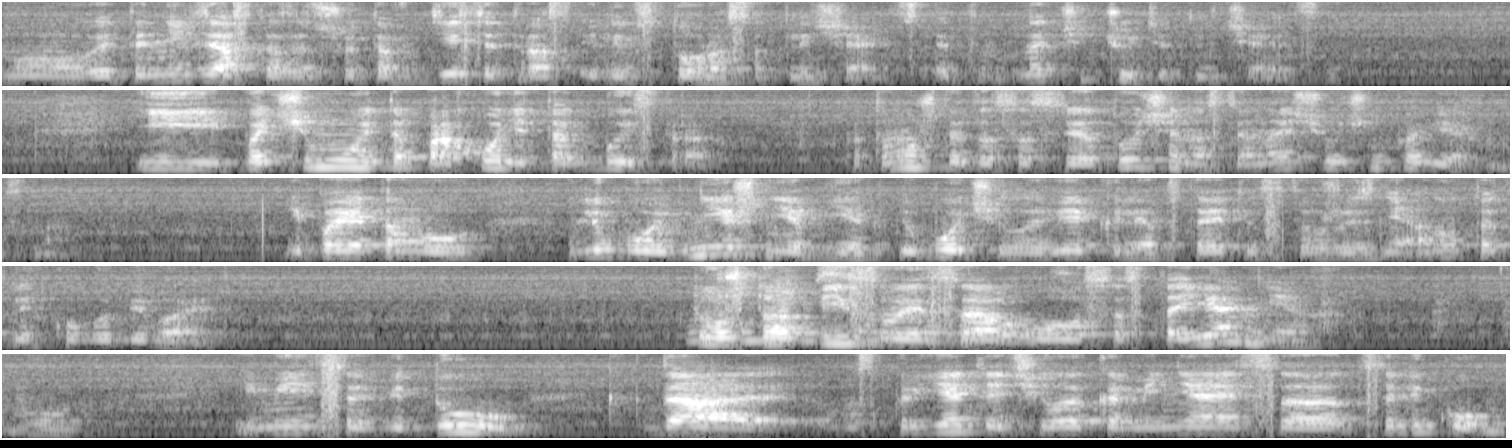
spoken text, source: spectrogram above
Но это нельзя сказать, что это в 10 раз или в 100 раз отличается. Это на чуть-чуть отличается. И почему это проходит так быстро? Потому что эта сосредоточенность, она еще очень поверхностна. И поэтому любой внешний объект, любой человек или обстоятельство в жизни, оно так легко выбивает. То, что описывается о состояниях, вот, имеется в виду, когда восприятие человека меняется целиком.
